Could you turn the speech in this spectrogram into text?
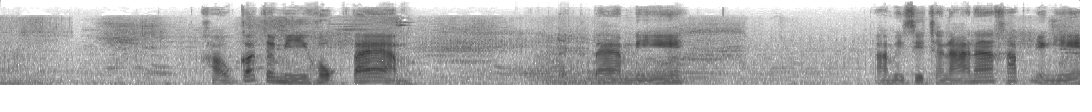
2 เขาก็จะมี 6 แต้ม 6 แต้มนี้ อ่ามีสิทธิชนะนะครับอย่างนี้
